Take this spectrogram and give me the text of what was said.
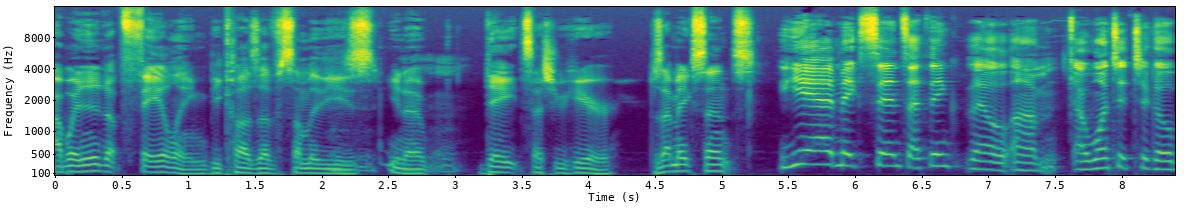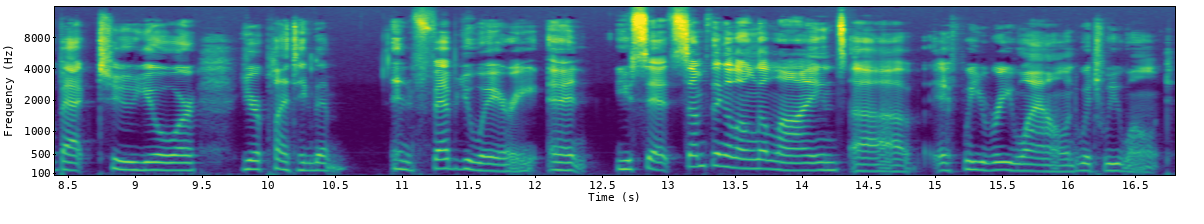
I would end up failing because of some of these, mm-hmm. you know, mm-hmm. dates that you hear. Does that make sense? Yeah, it makes sense. I think though, um, I wanted to go back to your your planting them in February, and you said something along the lines of if we rewound, which we won't.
